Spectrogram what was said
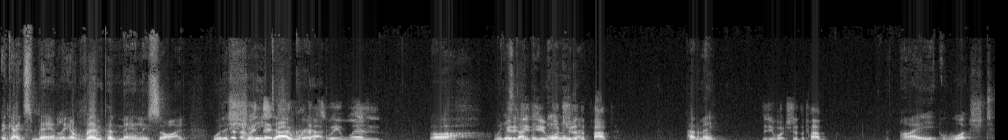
against Manly, a rampant Manly side with a But, I shitty mean, dark crowd. we win. Oh, we just did don't you, did you watch Manly. it at the pub? Pardon me. Did you watch it at the pub? I watched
